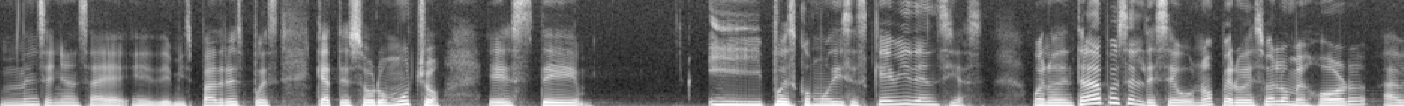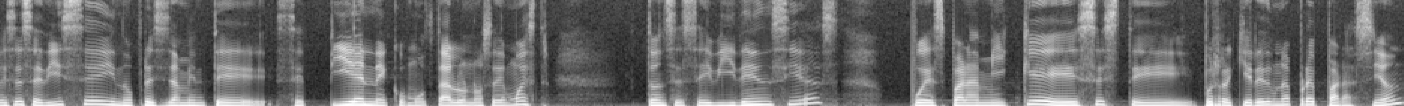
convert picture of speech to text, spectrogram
una enseñanza de, eh, de mis padres pues que atesoro mucho. Este y pues como dices, ¿qué evidencias? Bueno, de entrada pues el deseo, ¿no? Pero eso a lo mejor a veces se dice y no precisamente se tiene como tal o no se demuestra. Entonces, evidencias, pues para mí que es este, pues requiere de una preparación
